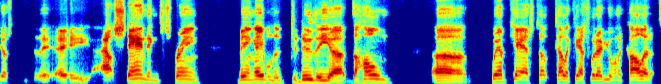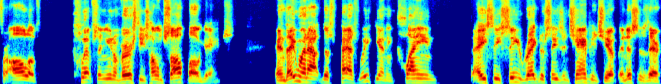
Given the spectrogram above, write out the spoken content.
just a, a, outstanding spring, being able to to do the uh, the home uh, webcast, te- telecast, whatever you want to call it, for all of Clemson University's home softball games. And they went out this past weekend and claimed the ACC regular season championship, and this is their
